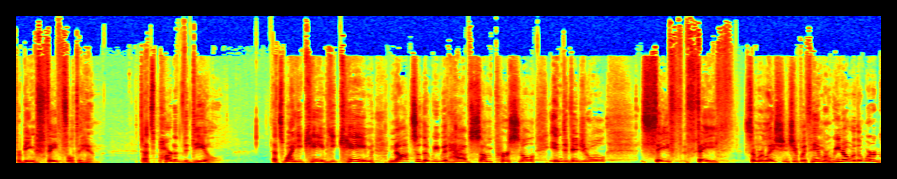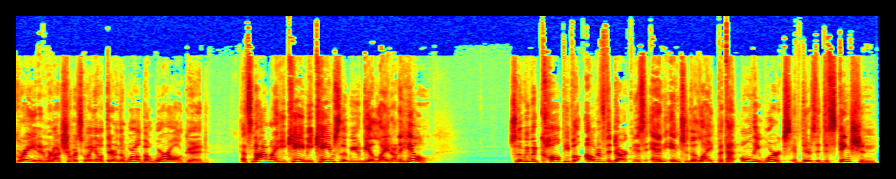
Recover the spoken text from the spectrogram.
for being faithful to Him. That's part of the deal. That's why He came. He came not so that we would have some personal, individual, safe faith, some relationship with Him where we know that we're great and we're not sure what's going out there in the world, but we're all good. That's not why He came. He came so that we would be a light on a hill so that we would call people out of the darkness and into the light. But that only works if there's a distinction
